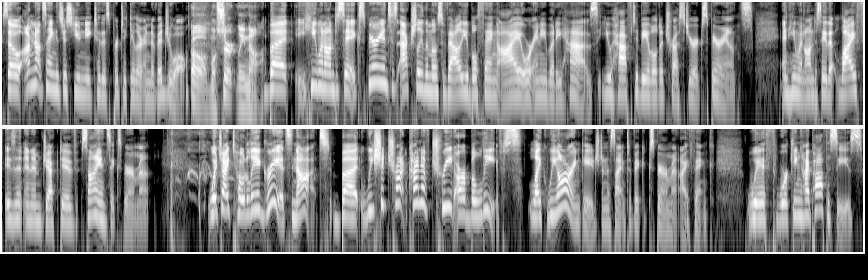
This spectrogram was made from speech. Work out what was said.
So I'm not saying it's just unique to this particular individual. Oh, most certainly not. But he went on to say experience is actually the most valuable thing I or anybody has. You have to be able to trust your experience. And he went on to say that life isn't an objective science experiment. Which I totally agree, it's not. But we should try kind of treat our beliefs like we are engaged in a scientific experiment, I think, with working hypotheses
